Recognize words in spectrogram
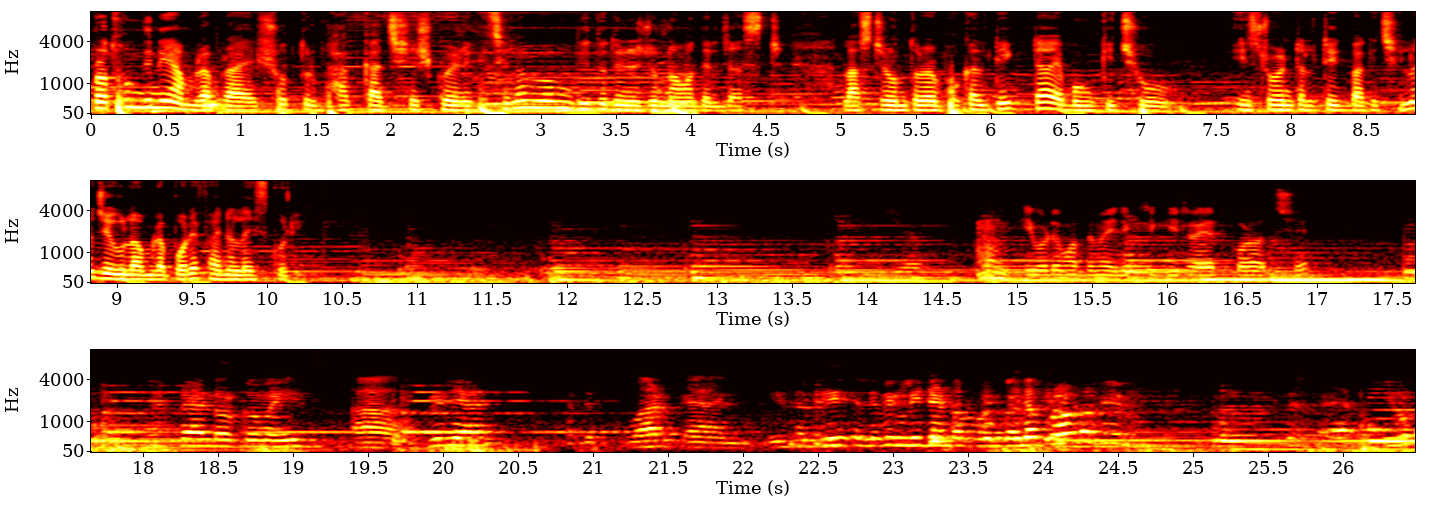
প্রথম দিনে আমরা প্রায় সত্তর ভাগ কাজ শেষ করে রেখেছিলাম এবং দ্বিতীয় দিনের জন্য আমাদের জাস্ট লাস্টের অন্তরের ভোকাল টেকটা এবং কিছু ইনস্ট্রুমেন্টাল টেক বাকি ছিল যেগুলো আমরা পরে ফাইনালাইজ করি কিবোর্ডের মাধ্যমে ইলেকট্রিক গিটার অ্যাড করা হচ্ছে my friend Orkoma is uh, brilliant at this work and he's a li- living legend of Orkoma. I'm proud of him. Uh, you know,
